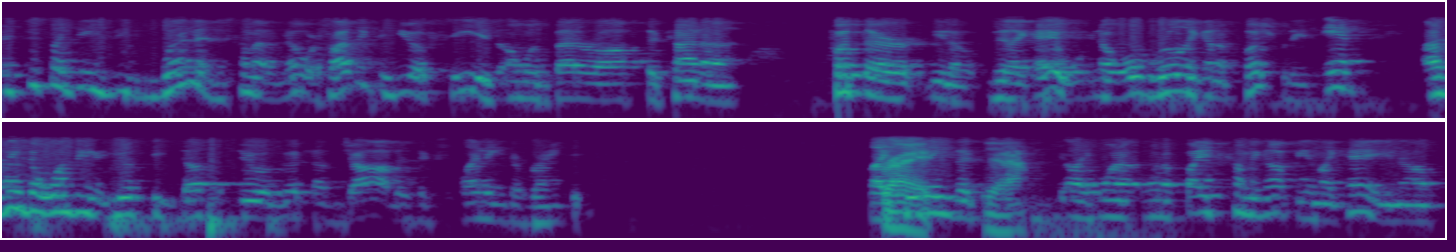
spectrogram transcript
It's just like these, these women just come out of nowhere. So I think the UFC is almost better off to kind of put their, you know, be like, hey, you know, we're really going to push for these. And I think the one thing that UFC doesn't do a good enough job is explaining the rankings. Like Right. getting the Yeah. like when a, when a fight's coming up, being like, hey, you know,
